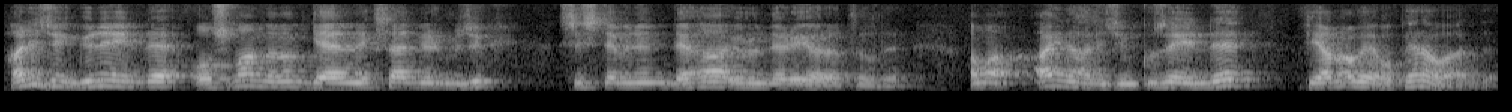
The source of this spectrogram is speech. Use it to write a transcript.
Halic'in güneyinde Osmanlı'nın geleneksel bir müzik sisteminin deha ürünleri yaratıldı. Ama aynı Halic'in kuzeyinde piyano ve opera vardı.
